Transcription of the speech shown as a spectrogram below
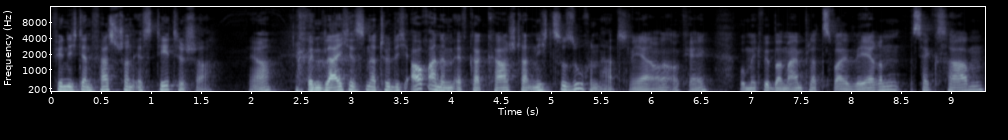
finde ich dann fast schon ästhetischer. Ja, wenngleich es natürlich auch an einem FKK-Strand nichts zu suchen hat. Ja, okay. Womit wir bei meinem Platz 2 wären, Sex haben.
